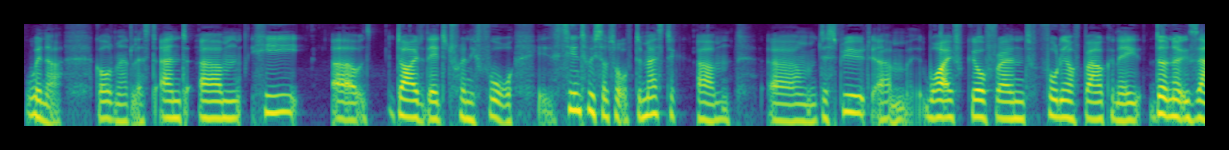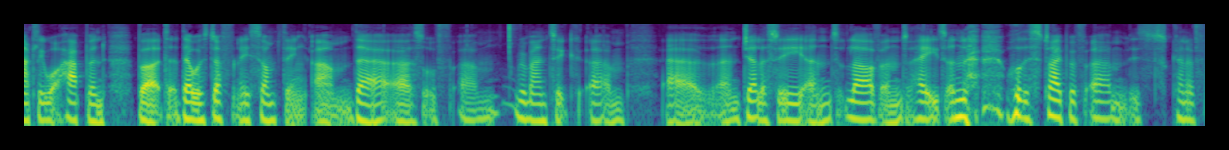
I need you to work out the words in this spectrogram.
winner, gold medalist, and um, he uh, died at the age of 24. It seemed to be some sort of domestic um, um, dispute, um, wife, girlfriend falling off balcony. Don't know exactly what happened, but there was definitely something um, there, uh, sort of um, romantic um, uh, and jealousy and love and hate and all this type of um, it's kind of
